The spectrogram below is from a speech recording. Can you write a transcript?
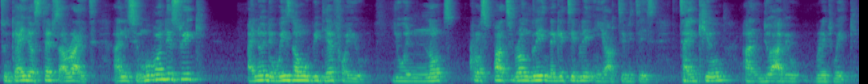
to guide your steps aright. And as you move on this week, I know the wisdom will be there for you. You will not cross paths wrongly, negatively in your activities. Thank you and do have a great week.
